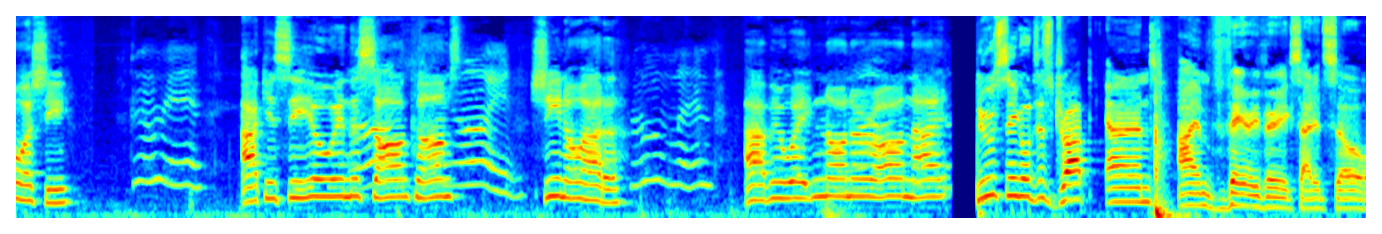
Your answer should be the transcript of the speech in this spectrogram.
Oh, what she? I can see you when the song comes. She know how to. I've been waiting on her all night. New single just dropped, and I'm very, very excited. So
